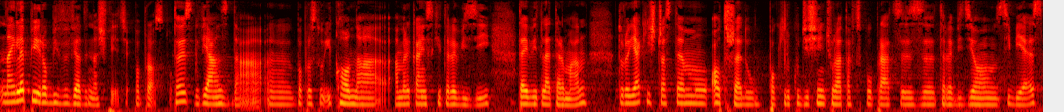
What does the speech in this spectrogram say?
najlepiej robi wywiady na świecie, po prostu. To jest gwiazda, y, po prostu ikona amerykańskiej telewizji, David Letterman, który jakiś czas temu odszedł po kilkudziesięciu latach współpracy z telewizją CBS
